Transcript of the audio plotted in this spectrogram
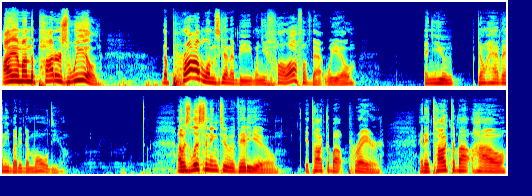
I am on the potter's wheel. The problem's going to be when you fall off of that wheel and you don't have anybody to mold you. I was listening to a video, it talked about prayer, and it talked about how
